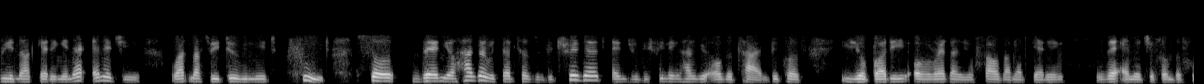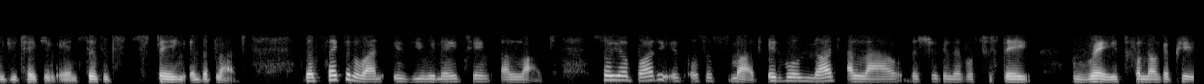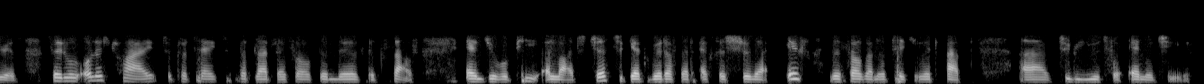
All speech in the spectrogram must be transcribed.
we're not getting enough energy. What must we do? We need food. So then your hunger receptors will be triggered and you'll be feeling hungry all the time because your body or rather your cells are not getting the energy from the food you're taking in since it's staying in the blood. The second one is urinating a lot. So your body is also smart. It will not allow the sugar levels to stay raised for longer periods. So it will always try to protect the blood vessels, the nerve itself, and you will pee a lot just to get rid of that excess sugar if the cells are not taking it up uh, to be used for energy.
